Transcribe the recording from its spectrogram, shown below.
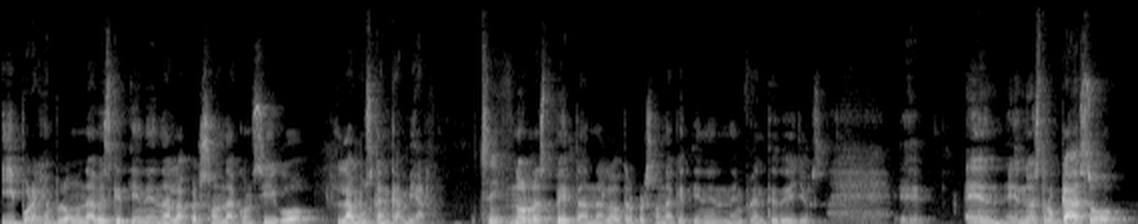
y, por ejemplo, una vez que tienen a la persona consigo, la buscan cambiar. Sí. No respetan a la otra persona que tienen enfrente de ellos. Eh, en, nuestro caso,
